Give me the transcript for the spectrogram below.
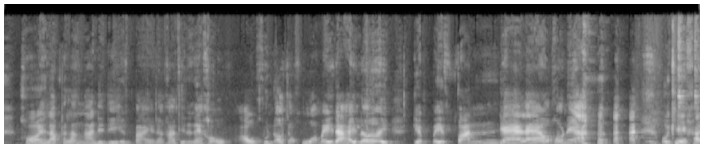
ๆขอให้รับพลังงานดีๆกันไปนะคะ ที่แน่ๆเขาเอาคุณออกจากหัวไม่ได้เลย เก็บไปฝันแย่แล้วเขาเนี่ย โอเคค่ะ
